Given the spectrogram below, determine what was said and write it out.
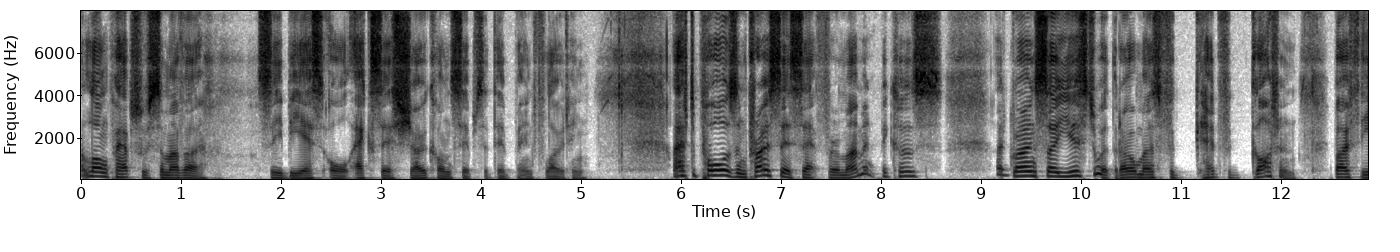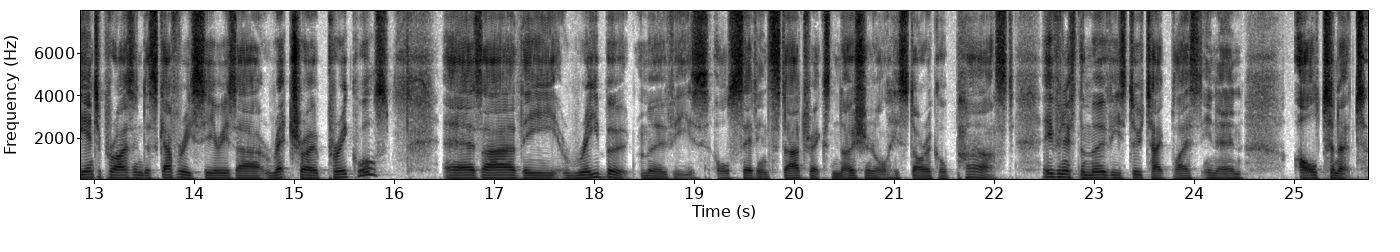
along perhaps with some other CBS all access show concepts that they've been floating. I have to pause and process that for a moment because I'd grown so used to it that I almost for- had forgotten. Both the Enterprise and Discovery series are retro prequels, as are the reboot movies, all set in Star Trek's notional historical past, even if the movies do take place in an alternate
